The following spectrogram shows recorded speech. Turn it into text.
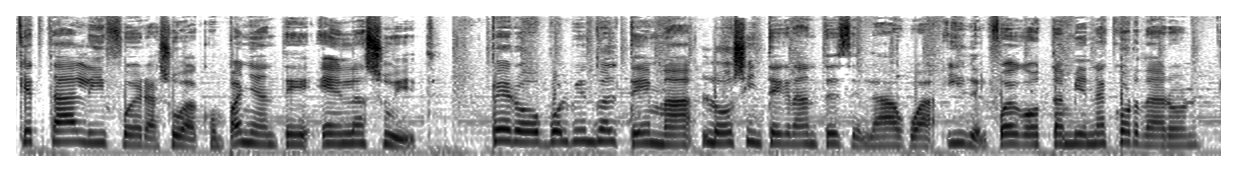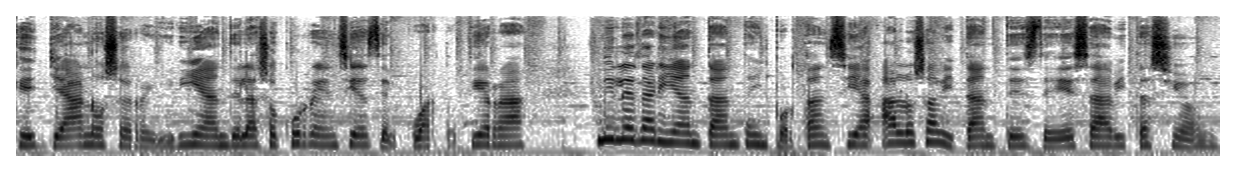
que Tali fuera su acompañante en la suite. Pero volviendo al tema, los integrantes del agua y del fuego también acordaron que ya no se reirían de las ocurrencias del cuarto tierra ni le darían tanta importancia a los habitantes de esa habitación.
